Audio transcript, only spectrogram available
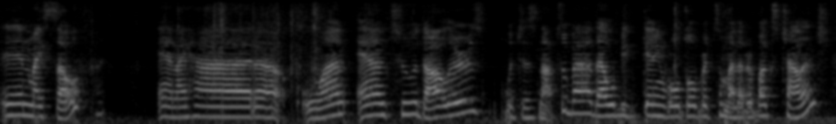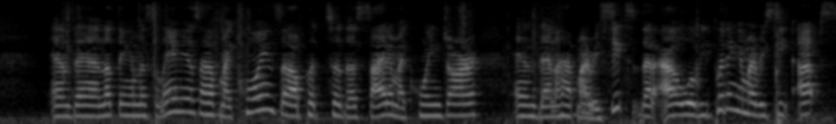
in myself. And I had uh, one and two dollars, which is not too bad. That will be getting rolled over to my Letter Bux challenge. And then nothing in miscellaneous. I have my coins that I'll put to the side in my coin jar. And then I have my receipts that I will be putting in my receipt apps.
